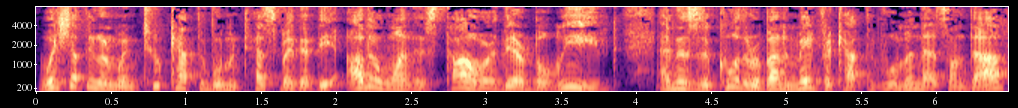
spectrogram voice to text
Which something when, when two captive women testify that the other one is Tahor, they are believed. And this is a cool the Rabbanan made for captive women. That's on Daf.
